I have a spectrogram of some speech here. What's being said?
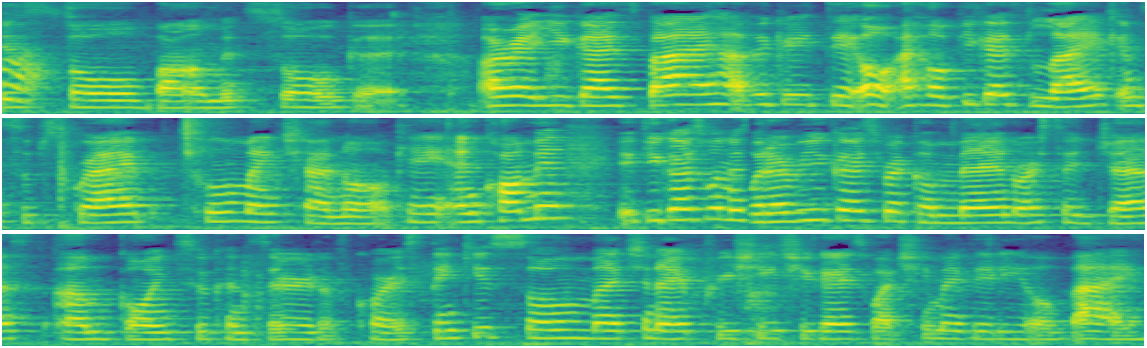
is ah. so bomb. It's so good. All right, you guys, bye. Have a great day. Oh, I hope you guys like and subscribe to my channel, okay? And comment if you guys want to, whatever you guys recommend or suggest, I'm going to consider it, of course. Thank you so much, and I appreciate you guys watching my video. Bye.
